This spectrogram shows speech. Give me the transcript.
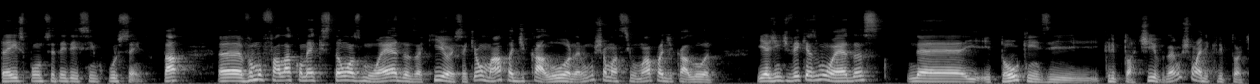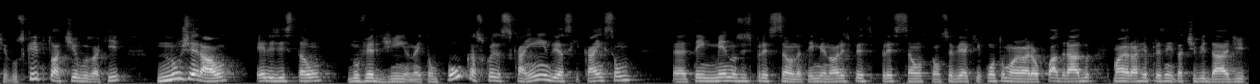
3,75%, tá? Uh, vamos falar como é que estão as moedas aqui, ó. Isso aqui é um mapa de calor, né? Vamos chamar assim, um mapa de calor. E a gente vê que as moedas né, e, e tokens e criptoativos, né? Vamos chamar de criptoativos. Os criptoativos aqui, no geral, eles estão no verdinho, né? Então poucas coisas caindo e as que caem são é, tem menos expressão, né? Tem menor expressão. Então você vê aqui quanto maior é o quadrado, maior a representatividade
